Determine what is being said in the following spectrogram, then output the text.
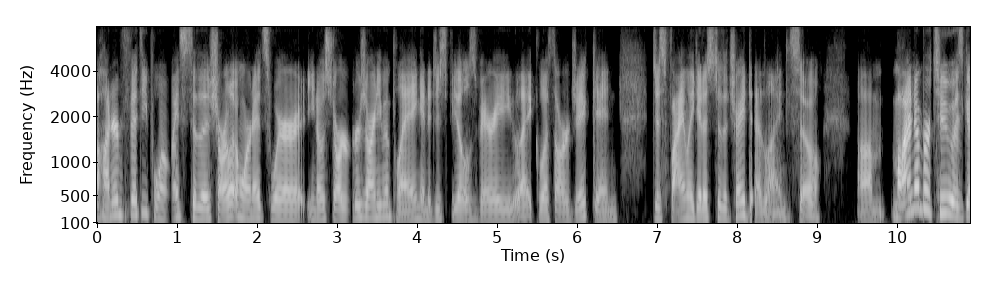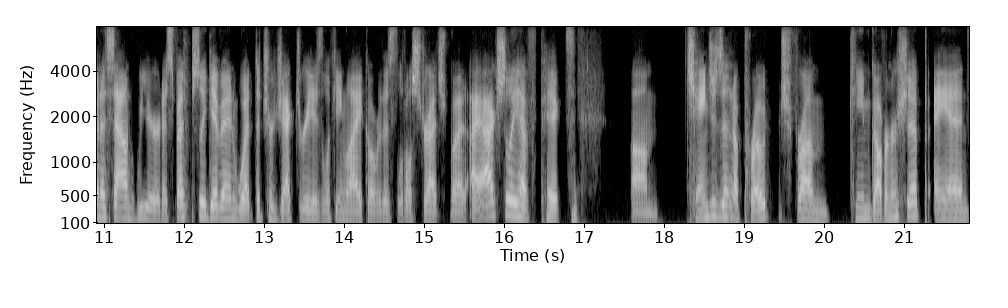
150 points to the Charlotte Hornets where, you know, starters aren't even playing and it just feels very like lethargic and just finally get us to the trade deadline. So, um, my number two is going to sound weird, especially given what the trajectory is looking like over this little stretch. But I actually have picked um, changes in approach from team governorship and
